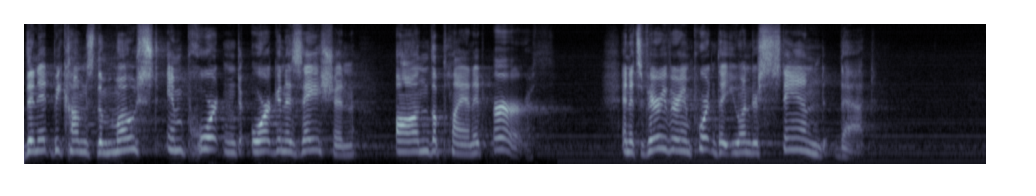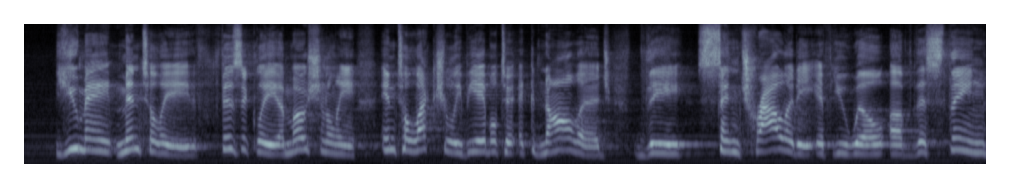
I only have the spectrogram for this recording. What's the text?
then it becomes the most important organization on the planet Earth. And it's very, very important that you understand that. You may mentally, physically, emotionally, intellectually be able to acknowledge the centrality, if you will, of this thing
